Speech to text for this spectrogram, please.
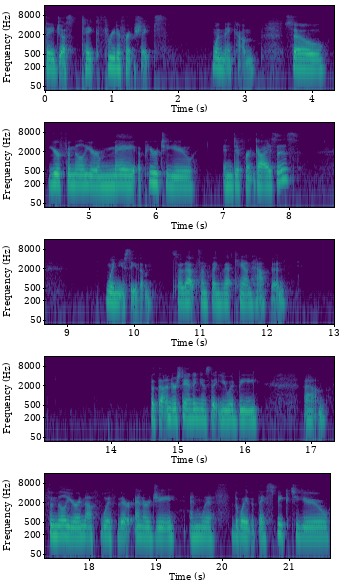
they just take three different shapes when they come. So your familiar may appear to you in different guises when you see them. So that's something that can happen. But the understanding is that you would be um, familiar enough with their energy and with the way that they speak to you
